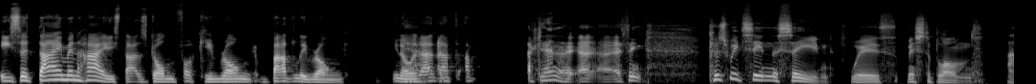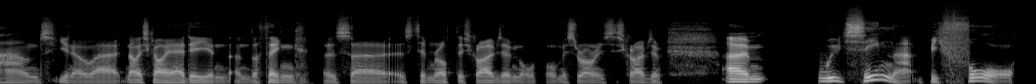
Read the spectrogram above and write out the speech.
It's a diamond heist that has gone fucking wrong, badly wrong. You know, Yeah, and I, I, again, I, I, I think because we'd seen the scene with Mr. Blonde and you know, uh, nice guy Eddie and, and the thing, as uh, as Tim Roth describes him or, or Mr. Orange describes him, um, we'd seen that before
